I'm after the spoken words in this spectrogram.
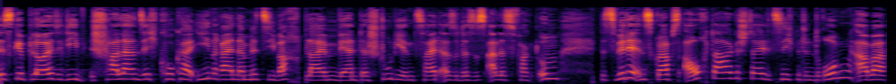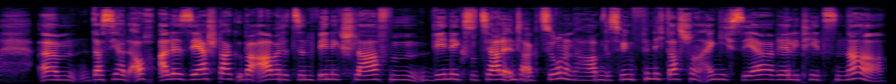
es gibt Leute, die schallern sich Kokain rein, damit sie wach bleiben während der Studienzeit. Also das ist alles Fakt um. Das wird ja in Scrubs auch dargestellt, jetzt nicht mit den Drogen, aber ähm, dass sie halt auch alle sehr stark überarbeitet sind, wenig schlafen, wenig soziale Interaktionen haben. Deswegen finde ich das schon eigentlich sehr realitätsnah.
